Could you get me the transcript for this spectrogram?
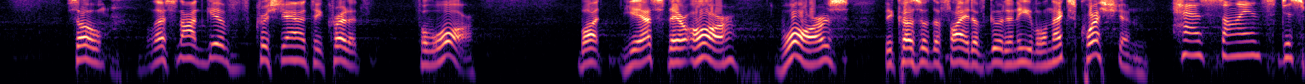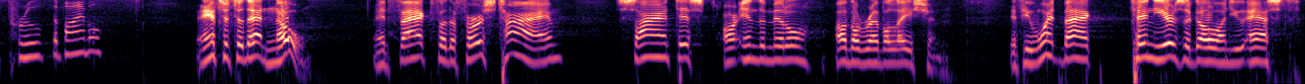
So let's not give Christianity credit for war. But yes, there are wars because of the fight of good and evil. Next question. Has science disproved the Bible? Answer to that no. In fact, for the first time, scientists are in the middle of a revelation. If you went back 10 years ago and you asked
